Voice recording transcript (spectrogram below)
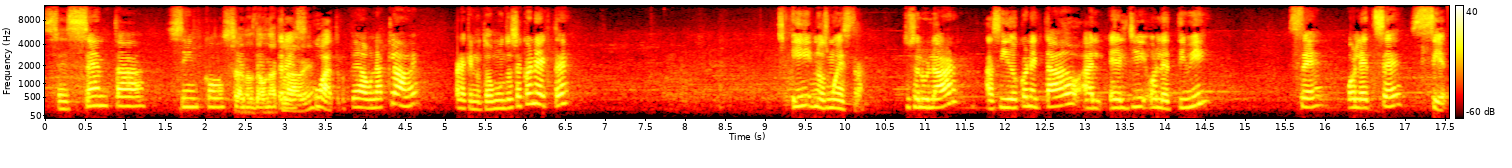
60, 5, 7, 3, 4. Te da una clave para que no todo el mundo se conecte y nos muestra tu celular, ha sido conectado al LG OLED TV C OLED C7,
